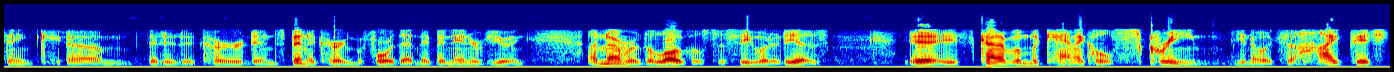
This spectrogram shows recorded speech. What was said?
think, um, that it occurred, and it's been occurring before that. And they've been interviewing a number of the locals to see what it is. Uh, It's kind of a mechanical scream. You know, it's a high pitched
